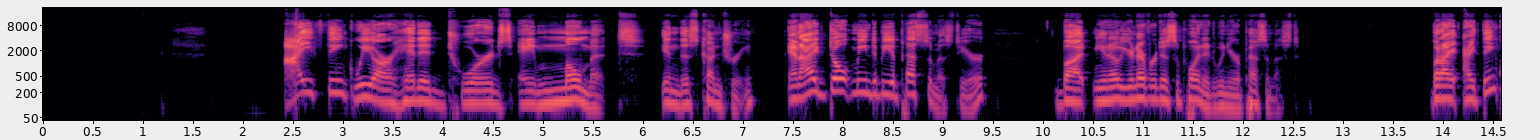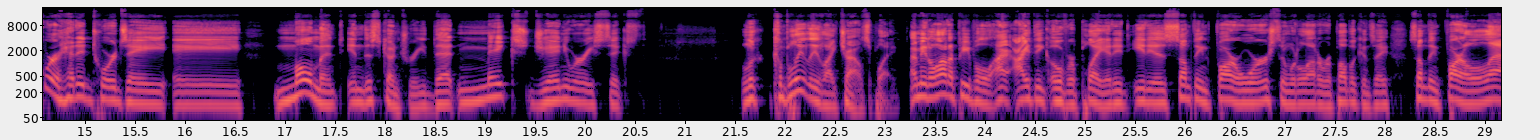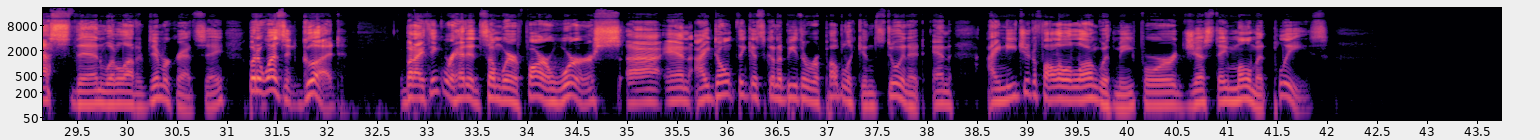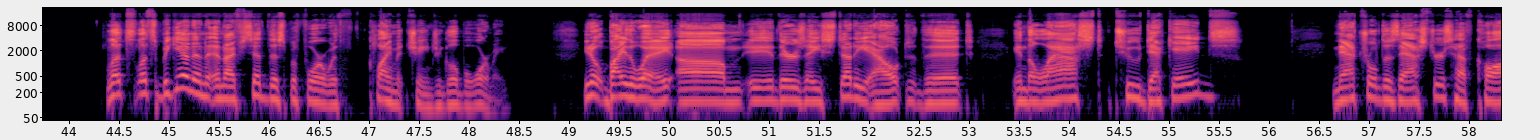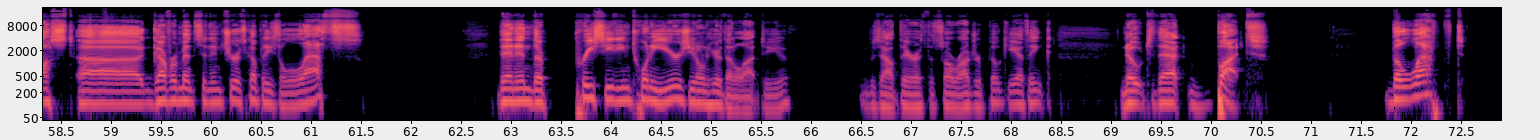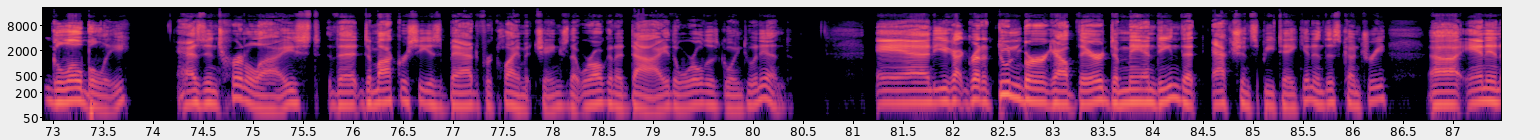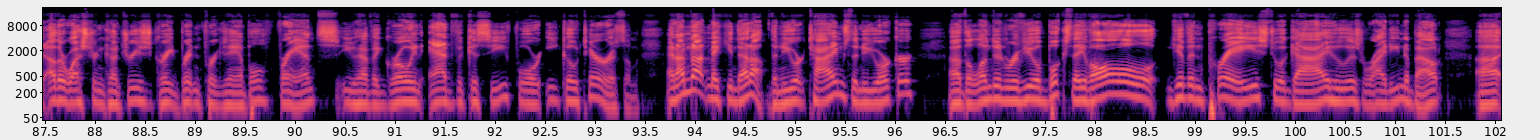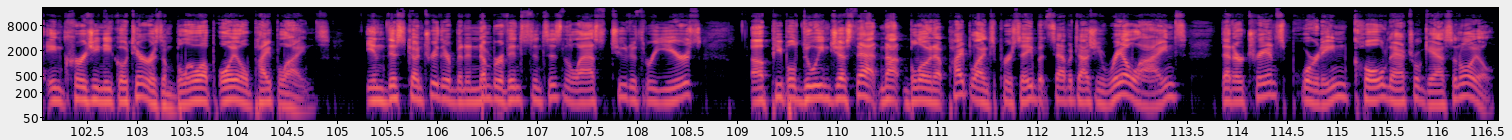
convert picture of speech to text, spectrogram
I think we are headed towards a moment in this country. And I don't mean to be a pessimist here, but you know, you're never disappointed when you're a pessimist. But I, I think we're headed towards a a moment in this country that makes January 6th look completely like child's play. I mean, a lot of people, I, I think, overplay it. it. It is something far worse than what a lot of Republicans say, something far less than what a lot of Democrats say, but it wasn't good but I think we're headed somewhere far worse. Uh, and I don't think it's going to be the Republicans doing it. And I need you to follow along with me for just a moment, please. Let's let's begin, and, and I've said this before with climate change and global warming. You know, by the way, um, eh, there's a study out that in the last two decades, natural disasters have cost uh, governments and insurance companies less than in the preceding 20 years. You don't hear that a lot, do you? He was out there at the saw Roger Pielke, I think. Note that. But the left globally has internalized that democracy is bad for climate change, that we're all going to die, the world is going to an end. And you got Greta Thunberg out there demanding that actions be taken in this country uh, and in other Western countries, Great Britain, for example, France, you have a growing advocacy for eco terrorism. And I'm not making that up. The New York Times, the New Yorker, uh, the London Review of Books, they've all given praise to a guy who is writing about uh, encouraging eco terrorism, blow up oil pipelines. In this country, there have been a number of instances in the last two to three years of people doing just that, not blowing up pipelines per se, but sabotaging rail lines that are transporting coal, natural gas, and oil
